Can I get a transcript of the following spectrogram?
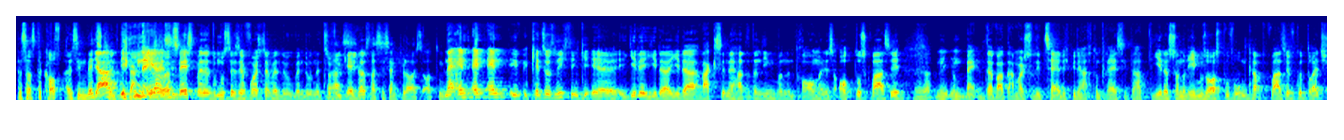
Das hast du gekauft als Ja, Investment. naja, als Investment. Also Du musst dir das ja vorstellen, wenn du, wenn du nicht so viel Geld hast. Was ist ein blaues Auto? Nein, ein, ein, ein, kennst du das nicht? In, äh, jeder, jeder, jeder Erwachsene hatte dann irgendwann einen Traum eines Autos quasi. Und mein, da war damals so die Zeit, ich bin ja 38, da hat jeder so einen Remus-Auspuff oben gehabt, quasi auf gut Deutsch.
